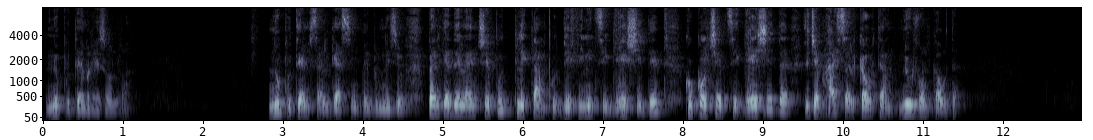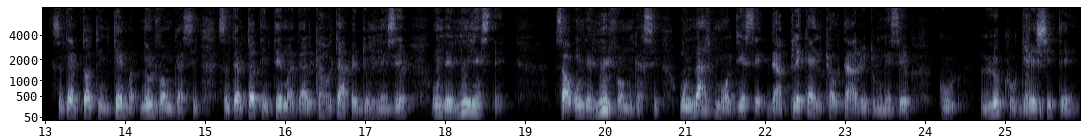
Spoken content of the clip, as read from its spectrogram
nu putem rezolva. Nu putem să-L găsim pe Dumnezeu. Pentru că de la început plecam cu definiții greșite, cu concepții greșite, zicem, hai să-L căutăm. Nu-L vom căuta. Suntem tot în temă, nu-L vom găsi. Suntem tot în temă de a-L căuta pe Dumnezeu unde nu este. sau unde nu-l vom găsi. Un alt mod este de a pleca în căutarea lui Dumnezeu cu lucruri greșite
